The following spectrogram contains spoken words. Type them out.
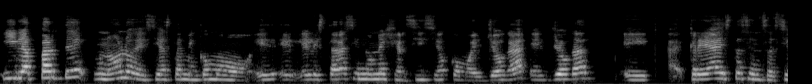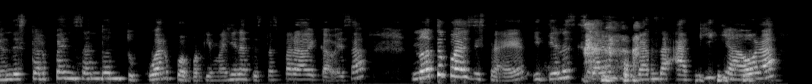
Y la parte, ¿no? Lo decías también como el, el, estar haciendo un ejercicio como el yoga. El yoga eh, crea esta sensación de estar pensando en tu cuerpo, porque imagínate, estás parado de cabeza, no te puedes distraer y tienes que estar enfocando aquí y ahora.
